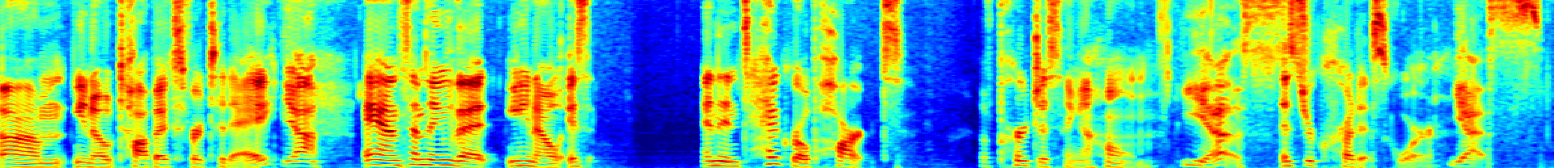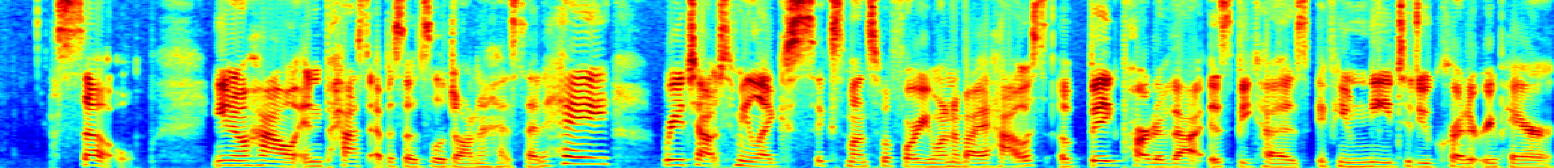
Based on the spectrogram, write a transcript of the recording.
um, you know, topics for today. Yeah. And something that, you know, is an integral part of purchasing a home Yes. is your credit score. Yes. So, you know how in past episodes, LaDonna has said, hey, reach out to me like six months before you want to buy a house. A big part of that is because if you need to do credit repair,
